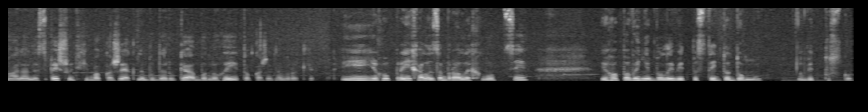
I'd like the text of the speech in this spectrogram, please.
мене не спишуть, хіба каже, як не буде руки або ноги, то каже, навряд ли. І його приїхали, забрали хлопці. Його повинні були відпустити додому у відпустку.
